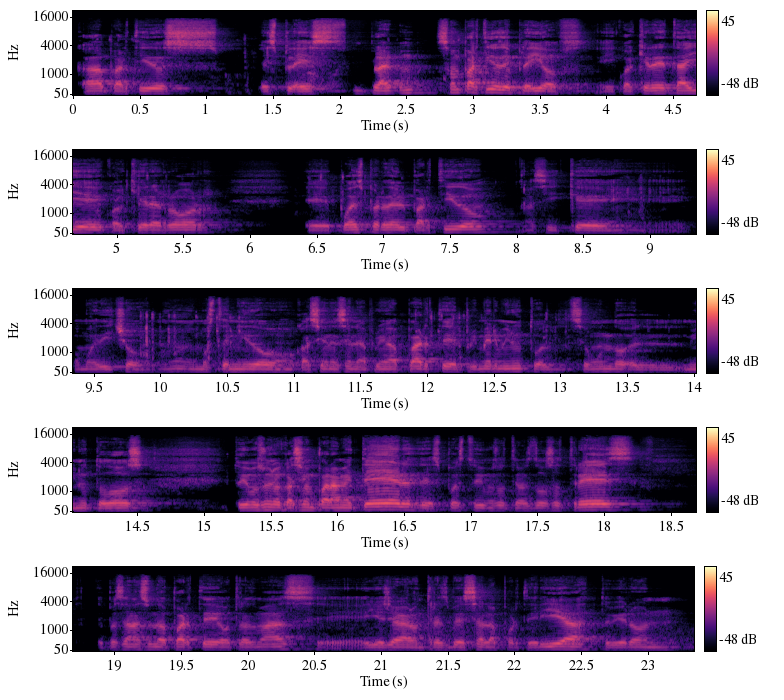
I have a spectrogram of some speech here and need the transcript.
cada partido es, es, es son partidos de playoffs y cualquier detalle, cualquier error, eh, puedes perder el partido, así que, eh, como he dicho, hemos tenido ocasiones en la primera parte, el primer minuto, el segundo, el minuto dos, tuvimos una ocasión para meter, después tuvimos otras dos o tres, Después en la segunda parte otras más. Eh, ellos llegaron tres veces a la portería, tuvieron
